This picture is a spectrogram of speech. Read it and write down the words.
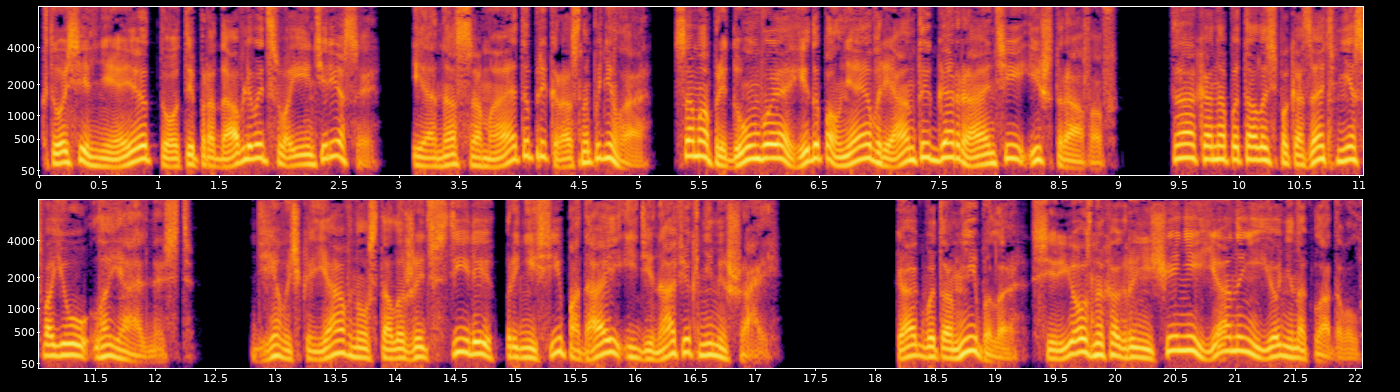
Кто сильнее, тот и продавливает свои интересы. И она сама это прекрасно поняла, сама придумывая и дополняя варианты гарантий и штрафов. Так она пыталась показать мне свою лояльность. Девочка явно устала жить в стиле «принеси, подай, иди нафиг, не мешай». Как бы там ни было, серьезных ограничений я на нее не накладывал.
